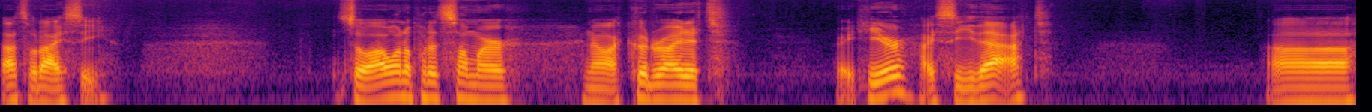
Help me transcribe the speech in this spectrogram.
That's what I see. So I want to put it somewhere. Now I could write it right here. I see that. Uh,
